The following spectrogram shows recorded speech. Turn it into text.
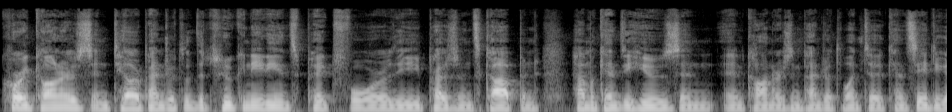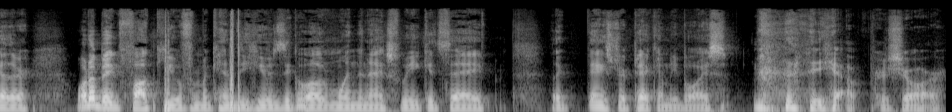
Corey Conners and Taylor Pendrith were the two Canadians picked for the President's Cup, and how Mackenzie Hughes and, and Conners and Pendrith went to Kent State together. What a big fuck you for Mackenzie Hughes to go out and win the next week and say, like, thanks for picking me, boys. yeah, for sure.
